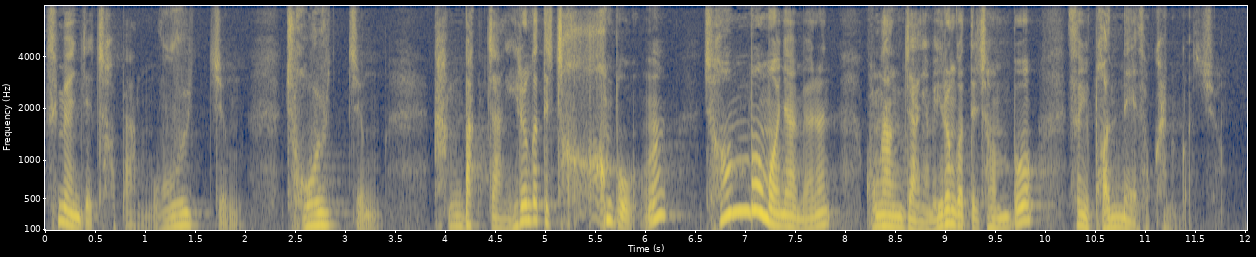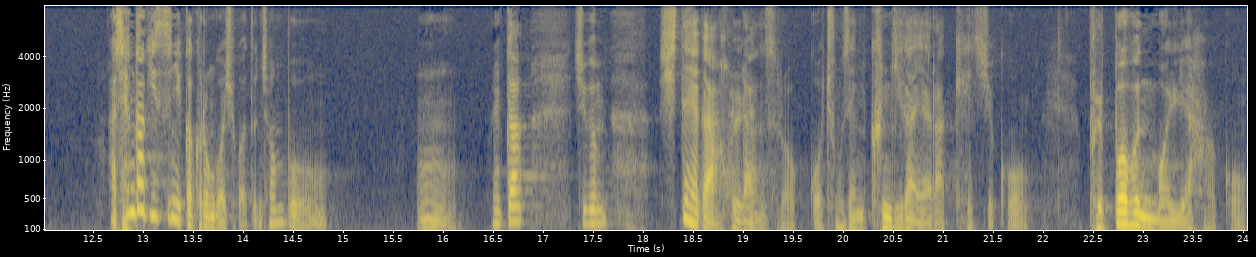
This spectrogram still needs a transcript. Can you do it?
수면제 처방, 우울증, 조울증, 강박장 이런 것들이 전부 응? 전부 뭐냐면은 공황장애 뭐 이런 것들이 전부 성이 번뇌에 속하는 거죠. 아, 생각이 있으니까 그런 것이거든 전부. 응. 그러니까 지금 시대가 혼란스럽고 중생 근기가 열악해지고 불법은 멀리하고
